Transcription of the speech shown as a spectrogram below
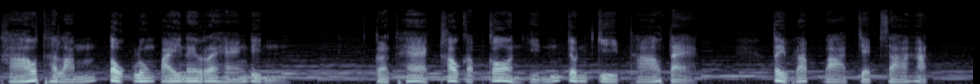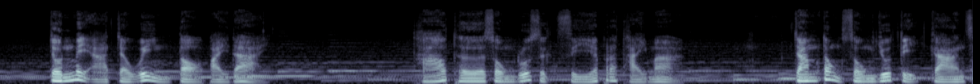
เท้าถลำตกลงไปในระแหงดิน กระแทกเข้ากับก้อนหินจนกีบเท้าแตก ได้รับบาดเจ็บสาหัส จนไม่อาจจะวิ่งต่อไปได้ เท้าเธอทรงรู้สึกเสียพระทัยมากจำต้องทรงยุติการเส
